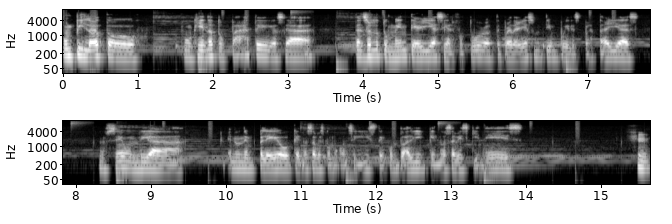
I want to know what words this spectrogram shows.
un piloto fungiendo tu parte, o sea, tan solo tu mente iría hacia el futuro, te perderías un tiempo y despertarías, no sé, un día en un empleo que no sabes cómo conseguiste, junto a alguien que no sabes quién es.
